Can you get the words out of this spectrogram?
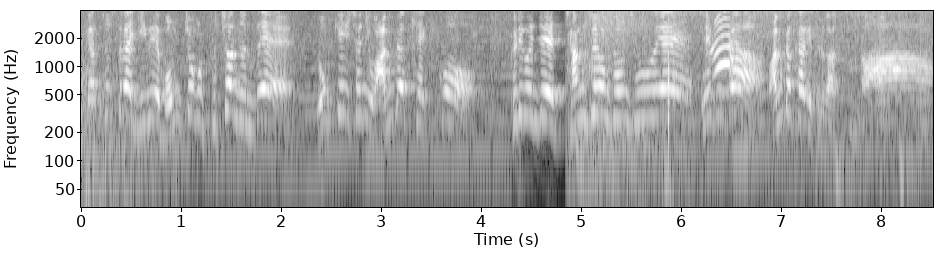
그러니까 투스트라이크 이후에 몸쪽을 붙였는데 로케이션이 완벽했고 그리고 이제 장수영 선수의 제구가 완벽하게 들어갔습니다. 아,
